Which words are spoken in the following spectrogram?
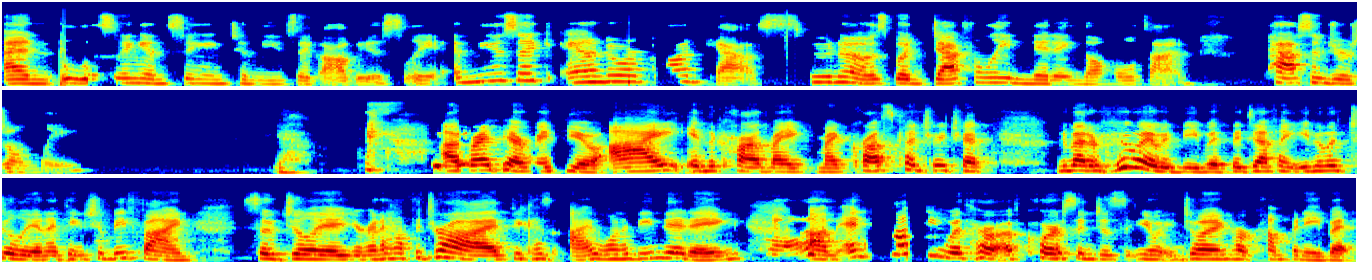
and listening and singing to music obviously and music and or podcasts who knows but definitely knitting the whole time passengers only yeah I'm right there with you. I in the car, my my cross country trip, no matter who I would be with, but definitely even with Julia, and I think she'll be fine. So Julia, you're gonna have to drive because I want to be knitting, yeah. um, and talking with her, of course, and just you know enjoying her company. But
